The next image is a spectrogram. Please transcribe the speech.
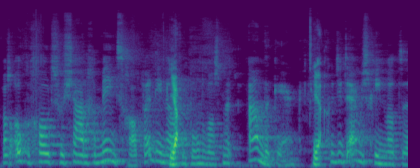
was ook een grote sociale gemeenschap hè, die nou Ja. verbonden was met, aan de kerk. Ja. Kunt u daar misschien wat eh,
